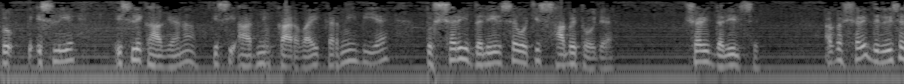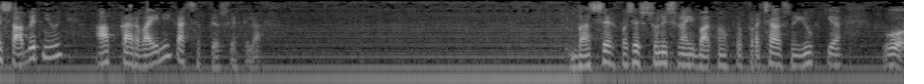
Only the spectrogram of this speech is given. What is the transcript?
تو اس لیے اس لیے کہا گیا نا، کسی آدمی کاروائی کرنی بھی ہے تو شری دلیل سے وہ چیز ثابت ہو جائے شری دلیل سے۔ اگر شری دلیل سے ثابت نہیں ہوئی، آپ کاروائی نہیں کر سکتے اس کے خلاف۔ بس صرف اسے سنی سنائی باتوں کے اوپر۔ اچھا اس نے یوں کیا، وہ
